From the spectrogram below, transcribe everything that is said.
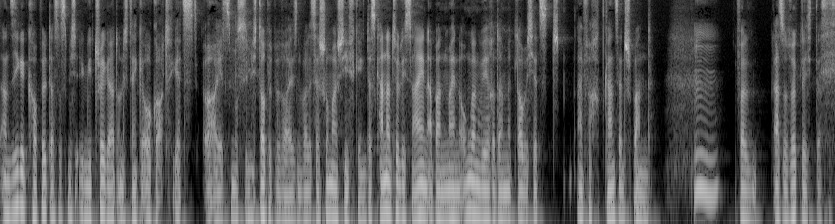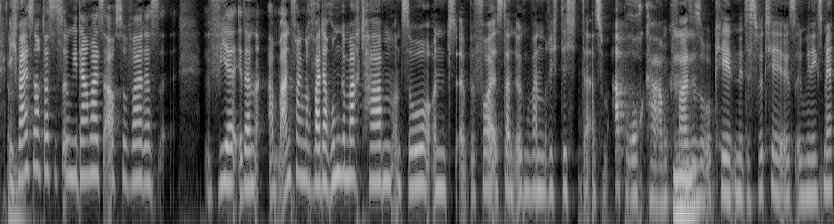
an sie gekoppelt, dass es mich irgendwie triggert und ich denke, oh Gott, jetzt, oh, jetzt muss sie mich doppelt beweisen, weil es ja schon mal schief ging. Das kann natürlich sein, aber mein Umgang wäre damit, glaube ich, jetzt einfach ganz entspannt. Weil, also wirklich, das ist. Mhm. Ich weiß noch, dass es irgendwie damals auch so war, dass wir dann am Anfang noch weiter rumgemacht haben und so und äh, bevor es dann irgendwann richtig da zum Abbruch kam, quasi so, okay, nee, das wird hier jetzt irgendwie nichts mehr.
